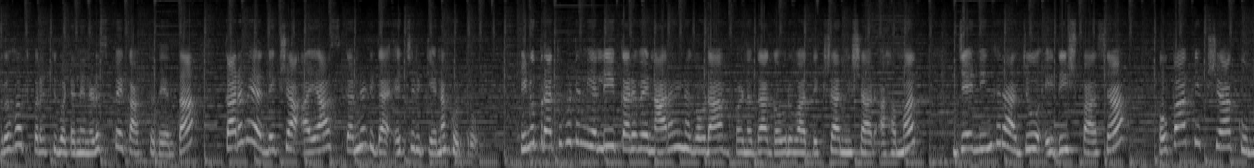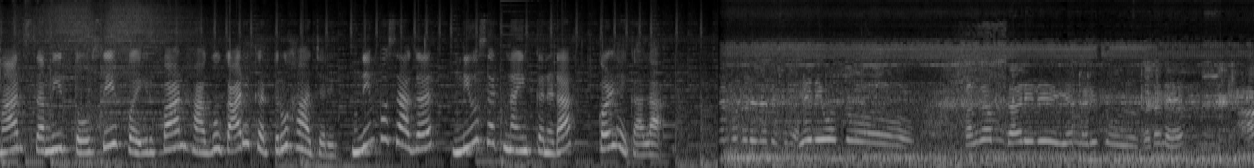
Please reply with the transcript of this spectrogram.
ಬೃಹತ್ ಪ್ರತಿಭಟನೆ ನಡೆಸಬೇಕಾಗ್ತದೆ ಅಂತ ಕರವೇ ಅಧ್ಯಕ್ಷ ಅಯಾಸ್ ಕನ್ನಡಿಗ ಎಚ್ಚರಿಕೆಯನ್ನು ಕೊಟ್ಟರು ಇನ್ನು ಪ್ರತಿಭಟನೆಯಲ್ಲಿ ಕರವೇ ನಾರಾಯಣಗೌಡ, ಬಣದ ಗೌರವಾಧ್ಯಕ್ಷ ನಿಶಾರ್ ಅಹಮದ್, ಜೆ ನಿಂಗರಾಜು, ಇದೀಶ್ ಪಾಷಾ, ಉಪಾಧ್ಯಕ್ಷ ಕುಮಾರ್, ಸಮೀರ್ ತೋಸಿಫ್, ಇರ್ಫಾನ್ ಹಾಗೂ ಕಾರ್ಯಕರ್ತರು ಹಾಜರಿದ್ದರು ನಿಂಪು Sagar, news at nine Kannada, Kollegal. Sangam ದಾಳಿಲಿ ಏನು ನಡೀತು ಘಟನೆ, ಆ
